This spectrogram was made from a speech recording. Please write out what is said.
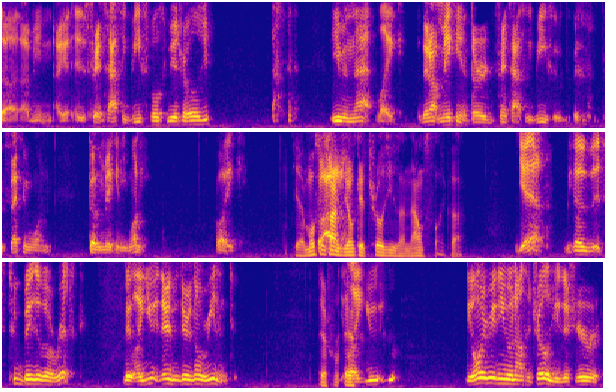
the I mean, I, is Fantastic Beast supposed to be a trilogy? Even that, like, they're not making a third Fantastic Beast if, if the second one doesn't make any money. Like, yeah, most So of the times you don't get trilogies announced like that. yeah, because it's too big of a risk. Like, you, there's there's no reason to. If, if like you, you, the only reason you announce a trilogy is if you're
